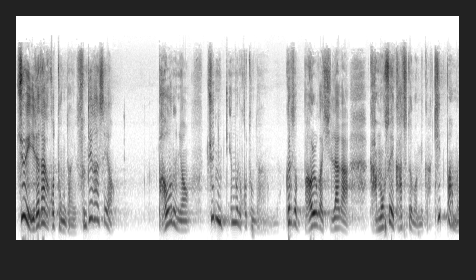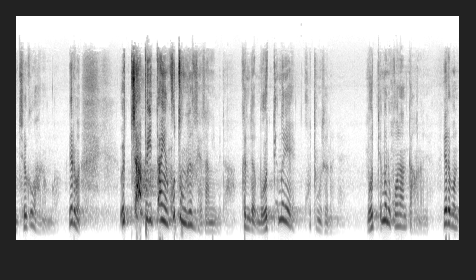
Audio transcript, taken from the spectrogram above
주에 일하다가 고통당해요. 선택하세요. 바울은요, 주님 때문에 고통당하는 겁니다. 그래서 바울과 신라가 감옥소에 가서도 뭡니까? 기뻐하면 즐거워하는 거. 여러분, 어차피 이 땅은 고통스러운 세상입니다. 그런데 무엇 때문에 고통스러느냐? 무엇 때문에 고난 당하느냐? 여러분,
